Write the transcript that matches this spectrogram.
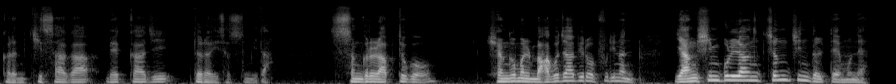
그런 기사가 몇 가지 들어 있었습니다. 선거를 앞두고 현금을 마구잡이로 부리는 양심불량 정진들 때문에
